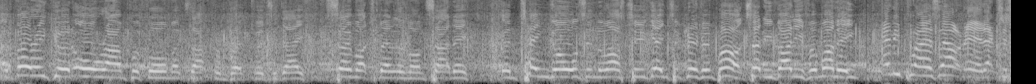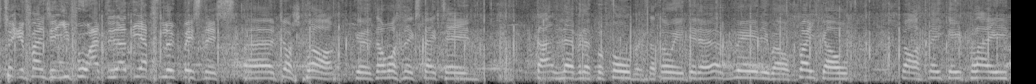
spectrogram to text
A very good all-round performance that from Brentford today. So much better than on Saturday. And 10 goals in the last two games at Griffin Park. Certainly value for money. Any players out there that just took your fancy you thought had the, had the absolute business? Uh, Josh Clark, because I wasn't expecting that level of performance. I thought he did a, a really well, great goal, but I think he played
